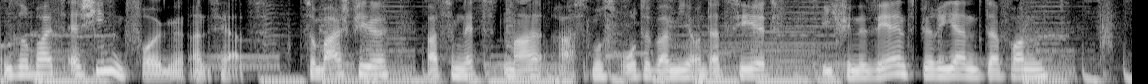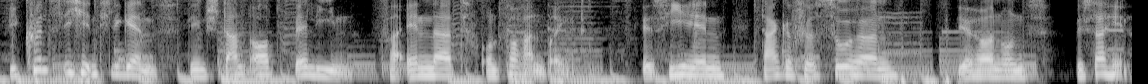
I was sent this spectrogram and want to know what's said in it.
unsere bereits erschienenen Folgen ans Herz. Zum Beispiel war zum letzten Mal Rasmus Rote bei mir und erzählt, wie ich finde, sehr inspirierend davon, wie künstliche Intelligenz den Standort Berlin verändert und voranbringt. Bis hierhin, danke fürs Zuhören. Wir hören uns. Bis dahin.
